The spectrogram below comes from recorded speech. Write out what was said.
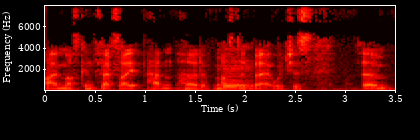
I must confess I hadn't heard of Mustard Bet, which is um,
